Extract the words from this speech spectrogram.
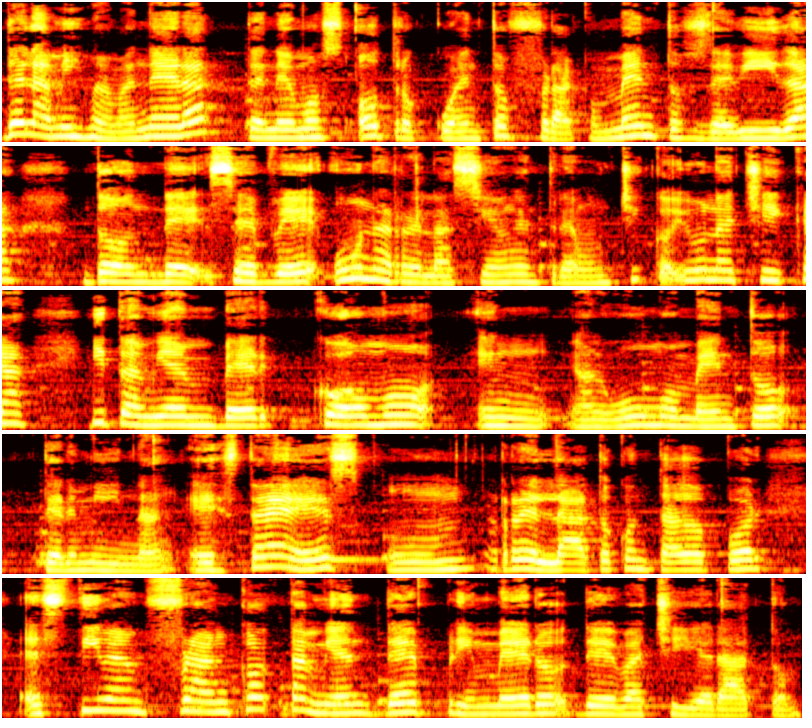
De la misma manera, tenemos otro cuento, Fragmentos de Vida, donde se ve una relación entre un chico y una chica y también ver cómo en algún momento terminan. Este es un relato contado por Steven Franco, también de primero de bachillerato.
